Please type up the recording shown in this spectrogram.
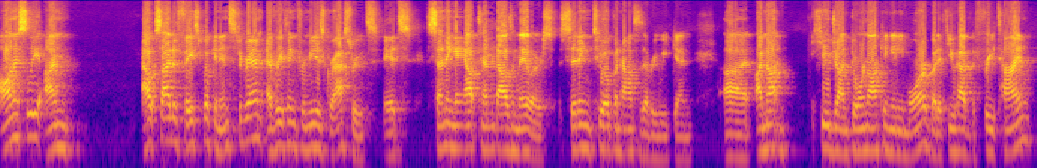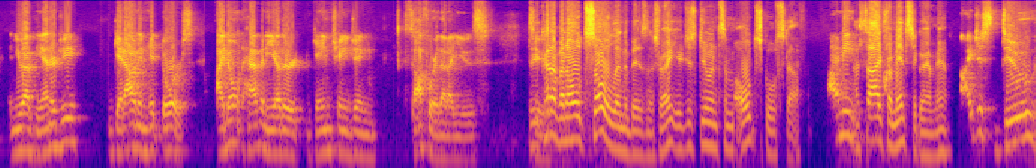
honestly, I'm outside of Facebook and Instagram, everything for me is grassroots. It's sending out 10,000 mailers, sitting two open houses every weekend. Uh, I'm not huge on door knocking anymore, but if you have the free time and you have the energy, get out and hit doors. I don't have any other game changing software that I use. So you're kind of an old soul in the business, right? You're just doing some old school stuff I mean, aside from Instagram, yeah. I just do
